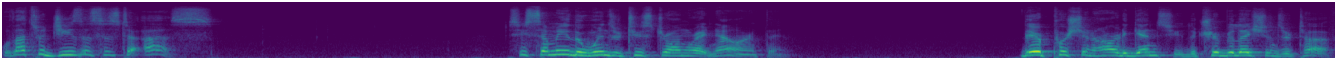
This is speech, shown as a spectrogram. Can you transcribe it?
Well, that's what Jesus is to us. See, some of you, the winds are too strong right now, aren't they? They're pushing hard against you. The tribulations are tough.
